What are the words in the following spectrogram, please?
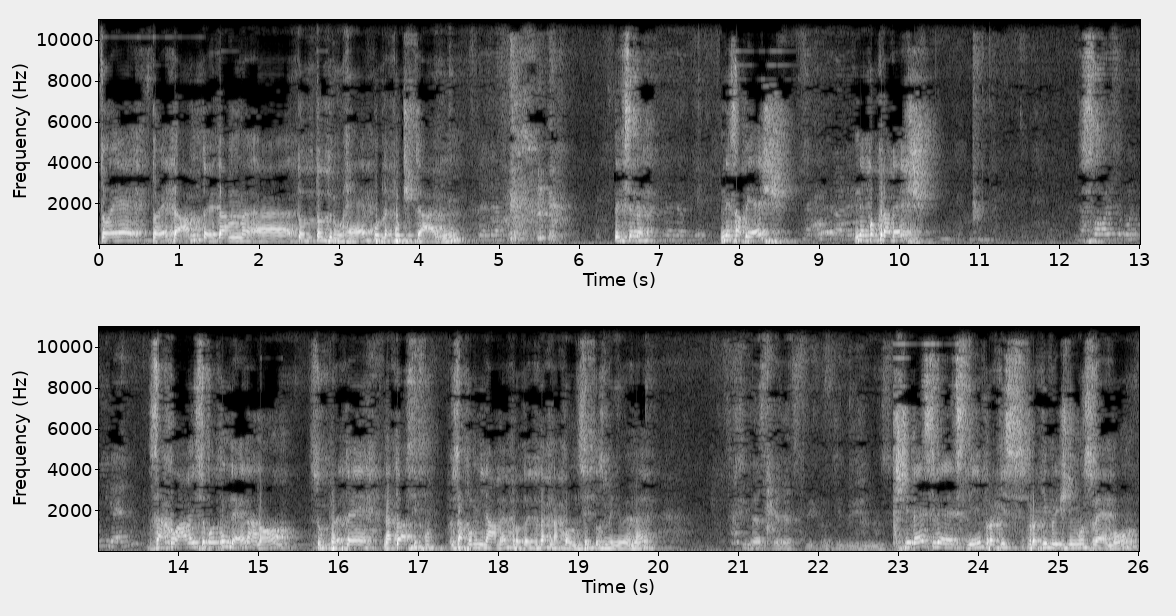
To je, to je tam, to je tam uh, to, to druhé, podle počítání. Teď se nezaběž, nepokradeš. Zachovávej sobotní den. Zachovávej sobotní den, ano. Super, to je, na to asi zapomínáme, proto je to tak na konci, to zmiňujeme. Křivé svědectví proti bližnímu svému. Křivé svědectví proti, proti bližnímu svému.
